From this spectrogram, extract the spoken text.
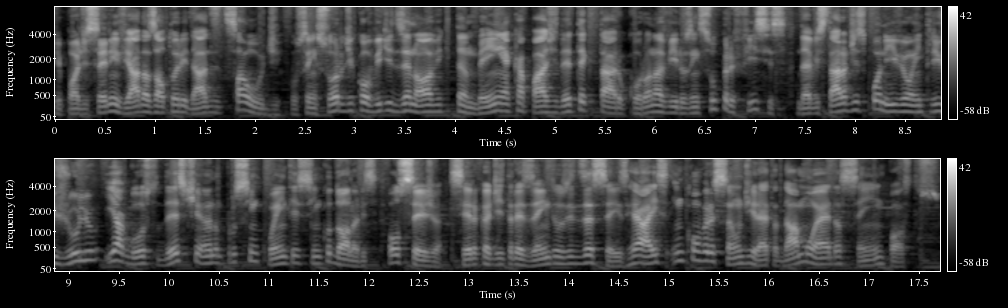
e pode ser enviado às autoridades de saúde. O sensor de Covid-19, que também é capaz de detectar o coronavírus em superfícies, deve estar disponível entre julho e agosto deste ano por 55 dólares, ou seja, cerca de 316 reais em conversão direta da moeda sem impostos. House.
